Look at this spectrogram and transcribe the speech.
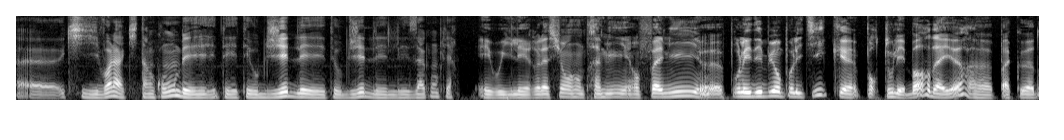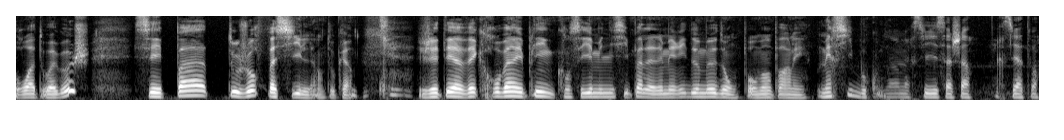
euh, qui, voilà, qui t'incombent et tu es, obligé de, les, t'es obligé de les, les accomplir. Et oui, les relations entre amis et en famille, euh, pour les débuts en politique, pour tous les bords d'ailleurs, euh, pas que à droite ou à gauche, c'est pas toujours facile en tout cas. J'étais avec Robin Epling, conseiller municipal à la mairie de Meudon, pour m'en parler. Merci beaucoup. Merci Sacha, merci à toi.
